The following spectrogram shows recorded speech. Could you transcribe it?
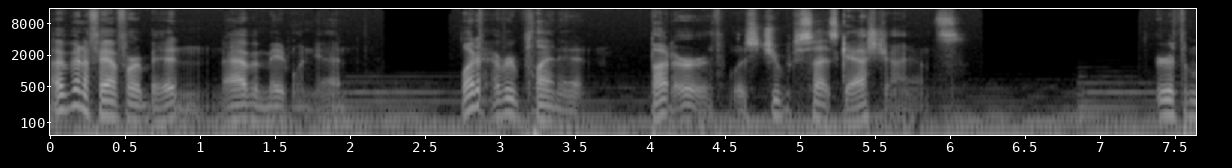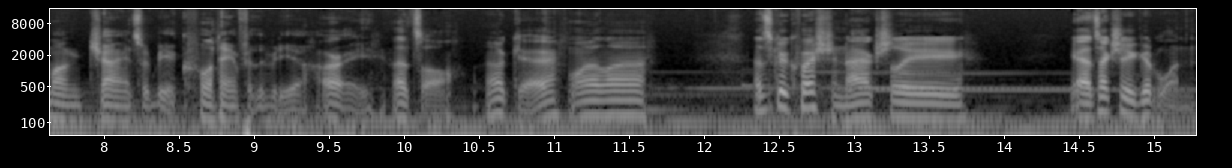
I've been a fan for a bit, and I haven't made one yet. What if every planet but Earth was Jupiter-sized gas giants? Earth Among Giants would be a cool name for the video. Alright, that's all. Okay, well, uh, that's a good question. I actually, yeah, it's actually a good one.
